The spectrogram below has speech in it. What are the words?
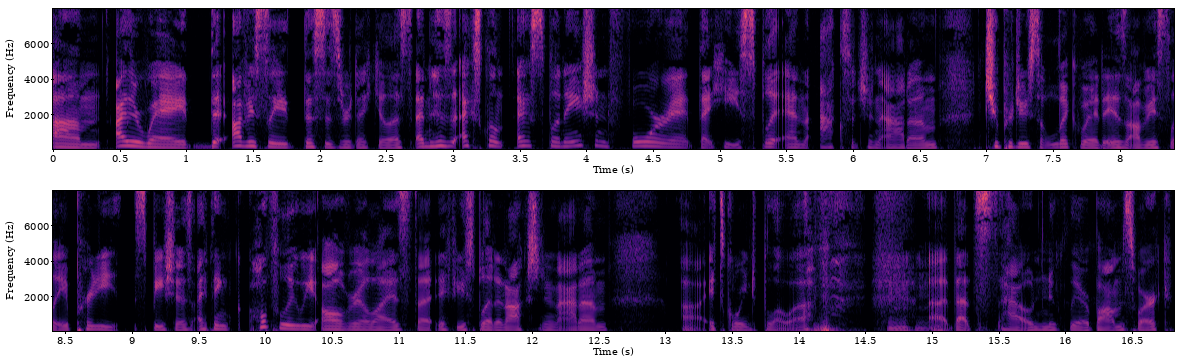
Um, either way, th- obviously this is ridiculous, and his excla- explanation for it that he split an oxygen atom to produce a liquid is obviously pretty specious. I think hopefully we all realize that if you split an oxygen atom, uh, it's going to blow up. Uh, that's how nuclear bombs work.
